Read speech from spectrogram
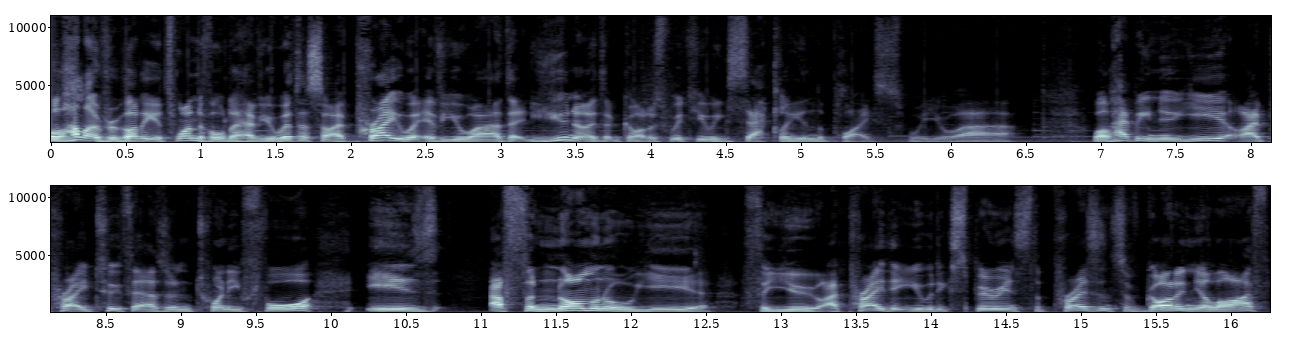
Well, hello, everybody. It's wonderful to have you with us. I pray wherever you are that you know that God is with you exactly in the place where you are. Well, Happy New Year. I pray 2024 is a phenomenal year for you. I pray that you would experience the presence of God in your life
